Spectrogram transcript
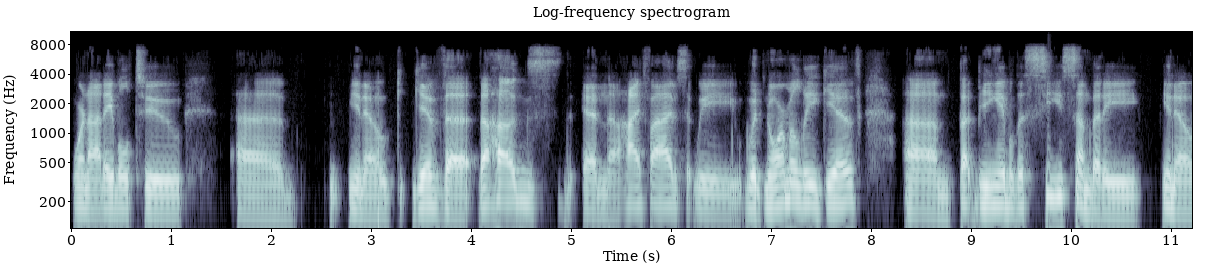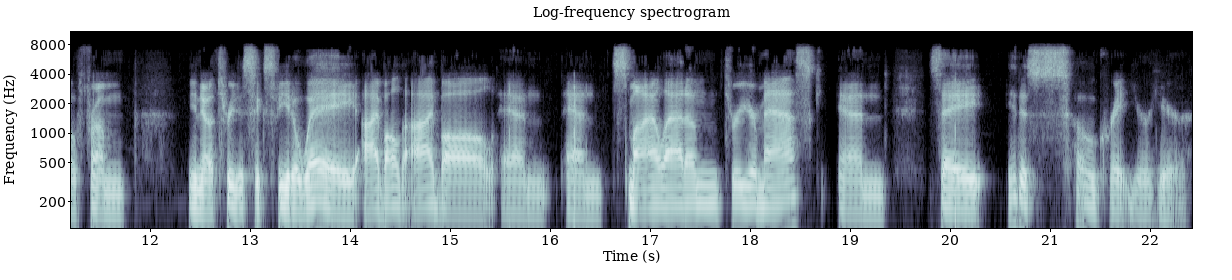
we're not able to uh, you know give the the hugs and the high fives that we would normally give um, but being able to see somebody you know from you know three to six feet away eyeball to eyeball and and smile at them through your mask and say it is so great you're here.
